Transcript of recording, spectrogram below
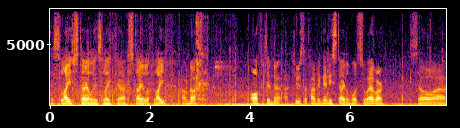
This lifestyle is like a style of life. I'm not often accused of having any style whatsoever. So, uh,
